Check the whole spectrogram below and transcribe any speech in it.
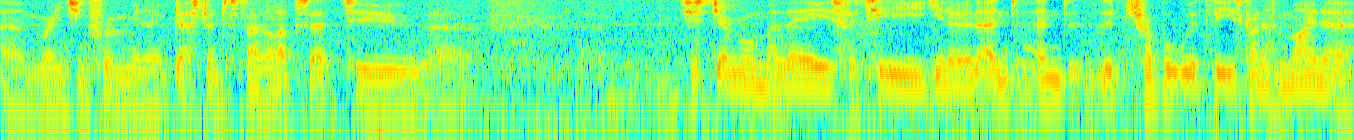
um, ranging from you know gastrointestinal upset to uh, just general malaise, fatigue, you know, and, and and the trouble with these kind of minor,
